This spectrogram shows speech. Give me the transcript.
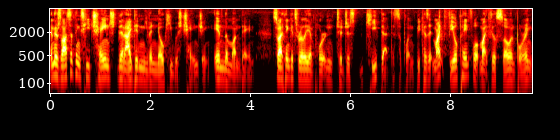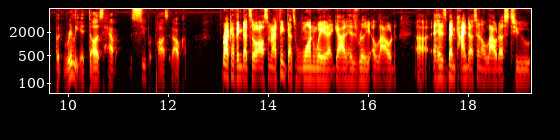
And there's lots of things he changed that I didn't even know he was changing in the mundane. So I think it's really important to just keep that discipline because it might feel painful, it might feel slow and boring, but really it does have a super positive outcome. Brock, I think that's so awesome. And I think that's one way that God has really allowed, uh, has been kind to us and allowed us to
